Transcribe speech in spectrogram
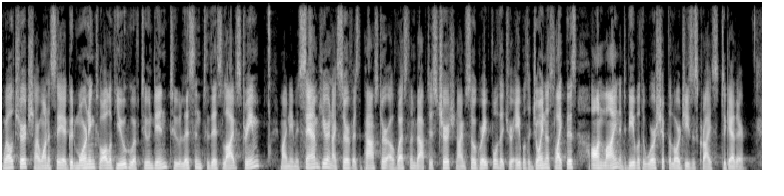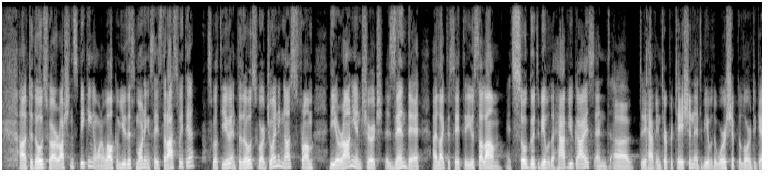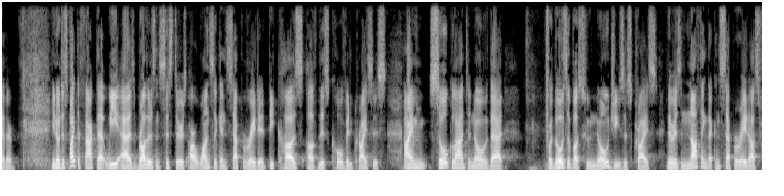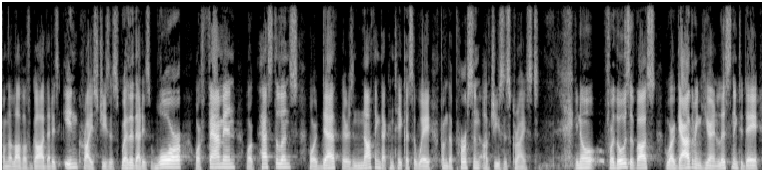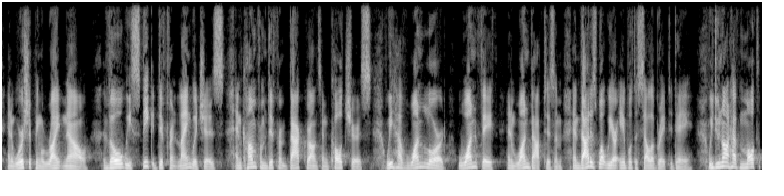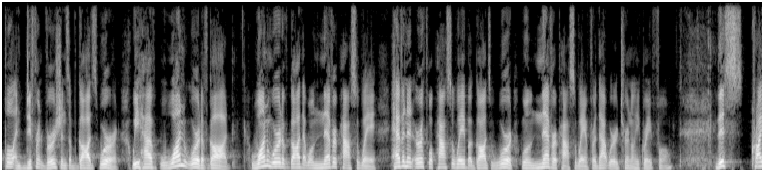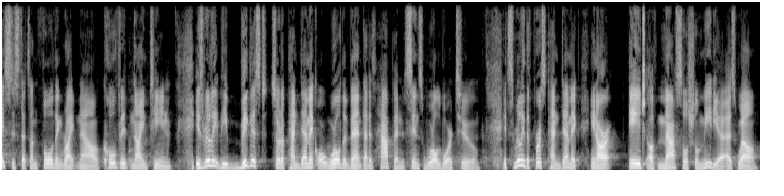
Well, church, I want to say a good morning to all of you who have tuned in to listen to this live stream. My name is Sam here and I serve as the pastor of Westland Baptist Church and I'm so grateful that you're able to join us like this online and to be able to worship the Lord Jesus Christ together. Uh, to those who are Russian speaking, I want to welcome you this morning and say Здравствуйте. Well to you. And to those who are joining us from the Iranian church, Zende, I'd like to say to you, salam. It's so good to be able to have you guys and uh, to have interpretation and to be able to worship the Lord together. You know, despite the fact that we as brothers and sisters are once again separated because of this COVID crisis, I'm so glad to know that for those of us who know Jesus Christ, there is nothing that can separate us from the love of God that is in Christ Jesus, whether that is war or famine or pestilence or death. There is nothing that can take us away from the person of Jesus Christ. You know, for those of us who are gathering here and listening today and worshiping right now, though we speak different languages and come from different backgrounds and cultures, we have one Lord, one faith, and one baptism. And that is what we are able to celebrate today. We do not have multiple and different versions of God's Word. We have one Word of God. One Word of God that will never pass away. Heaven and earth will pass away, but God's Word will never pass away. And for that, we're eternally grateful. This crisis that's unfolding right now, COVID-19, is really the biggest sort of pandemic or world event that has happened since World War II. It's really the first pandemic in our age of mass social media as well.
